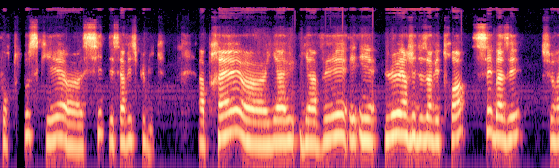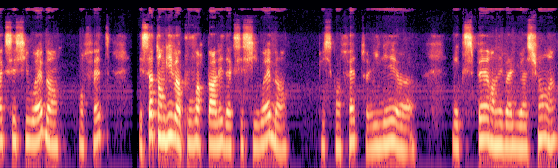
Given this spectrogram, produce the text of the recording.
pour tout ce qui est site des services publics. Après, il y, avait, et, et le RG2A V3, c'est basé sur AccessiWeb, en fait. Et ça, Tanguy va pouvoir parler d'AccessiWeb, puisqu'en fait, il est euh, expert en évaluation. Hein.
